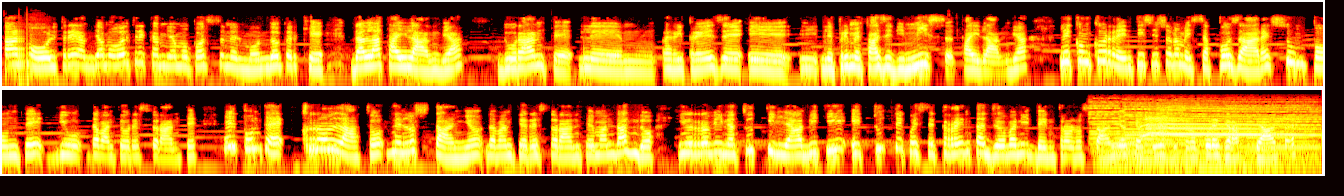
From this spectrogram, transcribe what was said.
Andiamo oltre, andiamo oltre e cambiamo posto nel mondo perché dalla Thailandia, durante le mh, riprese e le prime fasi di Miss Thailandia, le concorrenti si sono messe a posare su un ponte un- davanti a un ristorante e il ponte è crollato nello stagno davanti al ristorante, mandando in rovina tutti gli abiti e tutte queste 30 giovani dentro lo stagno che a cui si sono pure graziate.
